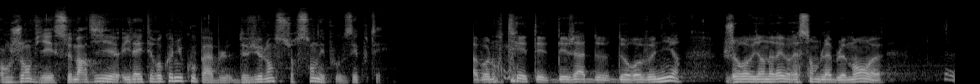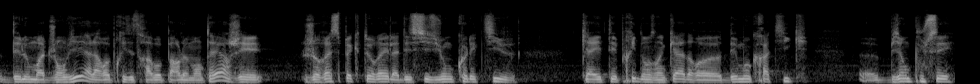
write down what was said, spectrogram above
en janvier. Ce mardi, il a été reconnu coupable de violence sur son épouse. Écoutez. Ma volonté était déjà de, revenir. Je reviendrai vraisemblablement dès le mois de janvier à la reprise des travaux parlementaires. Je respecterai la décision collective qui a été prise dans un cadre démocratique bien poussé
